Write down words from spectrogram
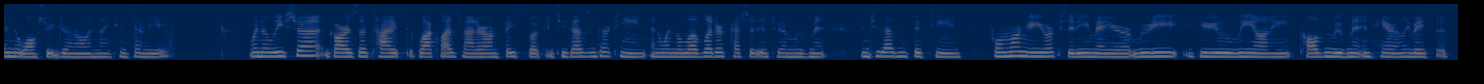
in the Wall Street Journal in 1978. When Alicia Garza typed Black Lives Matter on Facebook in 2013, and when the love letter crested into a movement in 2015, Former New York City Mayor Rudy Giuliani called the movement inherently racist.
